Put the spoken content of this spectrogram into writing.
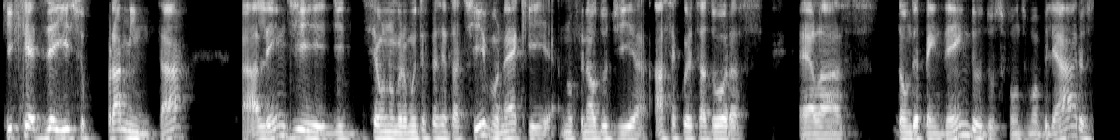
que, que quer dizer isso para mim, tá? Além de, de ser um número muito representativo, né, que no final do dia as securitizadoras elas estão dependendo dos fundos imobiliários,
